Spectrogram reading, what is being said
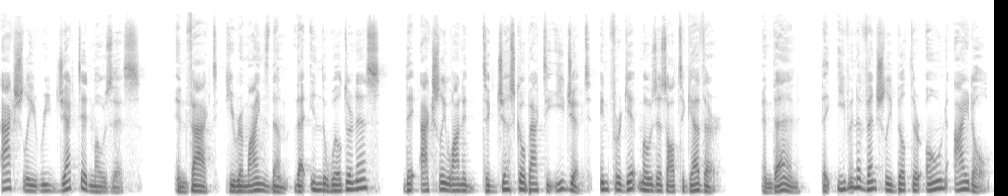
actually rejected Moses. In fact, he reminds them that in the wilderness, they actually wanted to just go back to Egypt and forget Moses altogether. And then they even eventually built their own idol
